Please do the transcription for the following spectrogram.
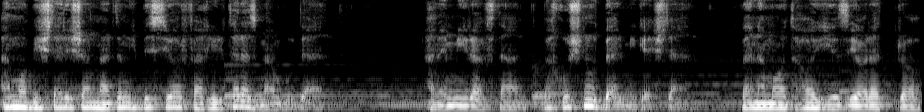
اما بیشترشان مردمی بسیار فقیرتر از من بودند همه می رفتند و خوشنود برمیگشتند و نمادهای زیارت را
